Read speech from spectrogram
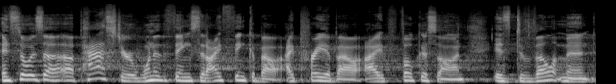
And so, as a, a, pastor, one of the things that I think about, I pray about, I focus on is development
